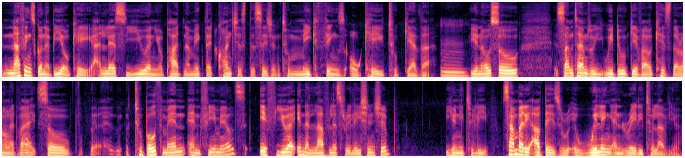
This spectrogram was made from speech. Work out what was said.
nothing's gonna be okay unless you and your partner make that conscious decision to make things okay together. You know, so sometimes we, we do give our kids the wrong advice. So, uh, to both men and females, if you are in a loveless relationship, you need to leave. Somebody out there is re- willing and ready to love you.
